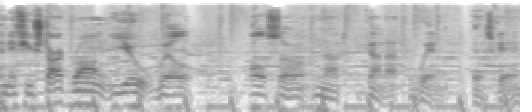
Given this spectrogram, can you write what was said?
And if you start wrong, you will also not gonna win this game.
